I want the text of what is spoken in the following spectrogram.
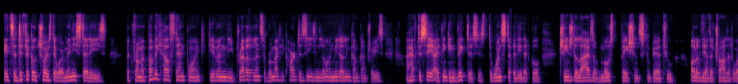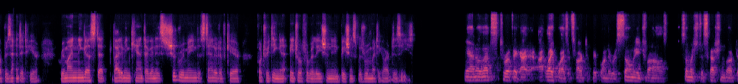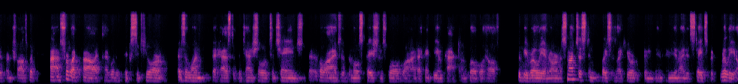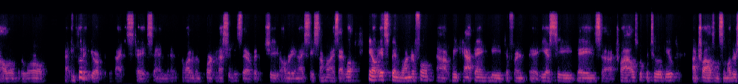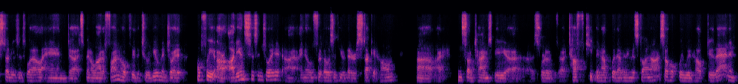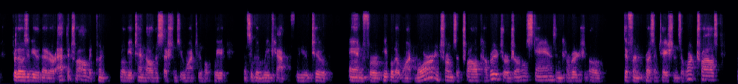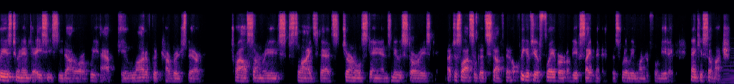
It's a difficult choice. There were many studies, but from a public health standpoint, given the prevalence of rheumatic heart disease in low and middle income countries, I have to say, I think Invictus is the one study that will change the lives of most patients compared to all of the other trials that were presented here, reminding us that vitamin K antagonists should remain the standard of care for treating atrial fibrillation in patients with rheumatic heart disease. Yeah, no, that's terrific. I, I, likewise, it's hard to pick one. There were so many trials, so much discussion about different trials, but I'm sort of like I, I would have picked Secure as the one that has the potential to change the, the lives of the most patients worldwide. I think the impact on global health could be really enormous, not just in places like Europe and, in the United States, but really all over the world, uh, including Europe and the United States, and, and, a lot of important messages there. But she already nicely summarized that. Well, you know, it's been wonderful uh, recapping the different uh, ESC days uh, trials with the two of you uh, trials and some other studies as well. And uh, it's been a lot of fun. Hopefully the two of you have enjoyed it. Hopefully our audience has enjoyed it. I know for those of you that are stuck at home, can sometimes be uh, sort of uh, tough keeping up with everything that's going on. So hopefully we've helped do that. And for those of you that are at the trial but couldn't really attend all the sessions you want to, hopefully that's a good recap for you too. And for people that want more in terms of trial coverage or journal scans and coverage of different presentations that weren't trials, please tune into acc.org. We have a lot of good coverage there. Trial summaries, slide sets, journal scans, news stories, uh, just lots of good stuff that hopefully gives you a flavor of the excitement at this really wonderful meeting. Thank you so much.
